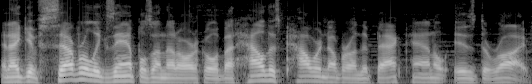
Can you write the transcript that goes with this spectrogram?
And I give several examples on that article about how this power number on the back panel is derived.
